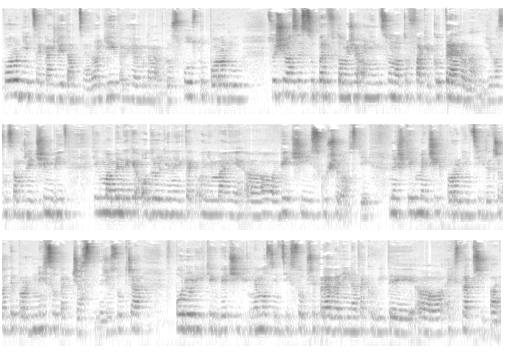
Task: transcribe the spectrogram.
porodnice, každý tam chce rodit, takže tam je spoustu porodů, což je vlastně super v tom, že oni jsou na to fakt jako trénovaní, že vlastně samozřejmě čím víc těch maminek je od rodiny, tak oni mají větší zkušenosti než těch menších porodnicích, kde třeba ty porody nejsou tak časté, takže jsou třeba v Podolí, těch větších nemocnicích jsou připravený na takový ty extra případy,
